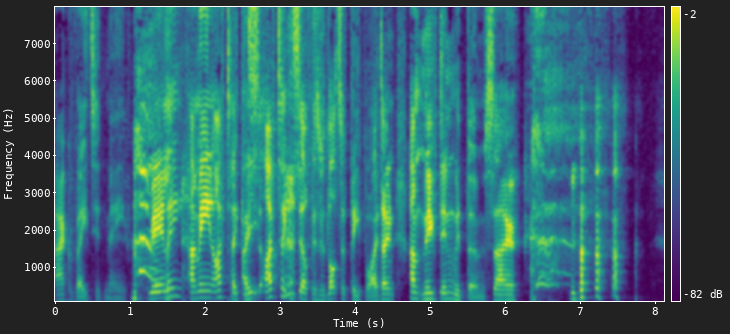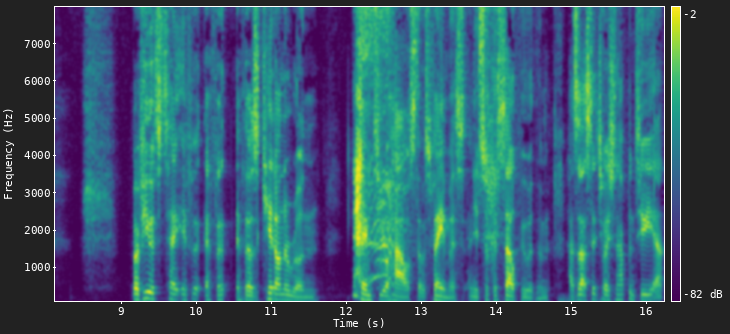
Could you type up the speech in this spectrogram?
aggravated me. Really? I mean, I've taken I- I've taken selfies with lots of people. I don't haven't moved in with them, so But if you were to take if if if there was a kid on the run came to your house that was famous and you took a selfie with them, has that situation happened to you yet?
